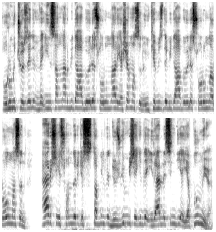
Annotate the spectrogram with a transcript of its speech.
sorunu çözelim ve insanlar bir daha böyle sorunlar yaşamasın, ülkemizde bir daha böyle sorunlar olmasın, her şey son derece stabil ve düzgün bir şekilde ilerlesin diye yapılmıyor.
